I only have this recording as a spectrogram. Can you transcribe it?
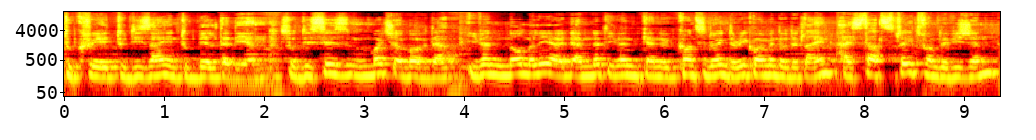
to create, to design, and to build at the end. So this is much above Even normally, I, am not even kind of considering the requirement of the client. I start straight from the vision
